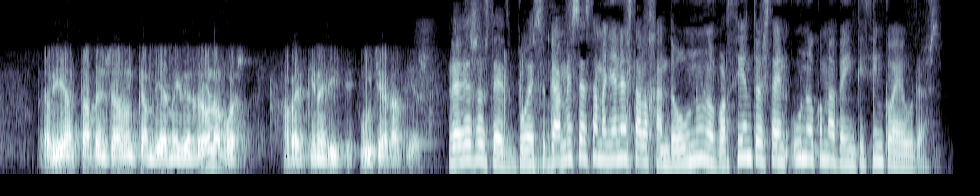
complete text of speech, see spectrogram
había estado pensado en cambiarme Iberdrola, pues a ver qué me dice. Muchas gracias. Gracias a usted. Pues Gamesa esta mañana está bajando un 1%, está en 1,25 euros.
